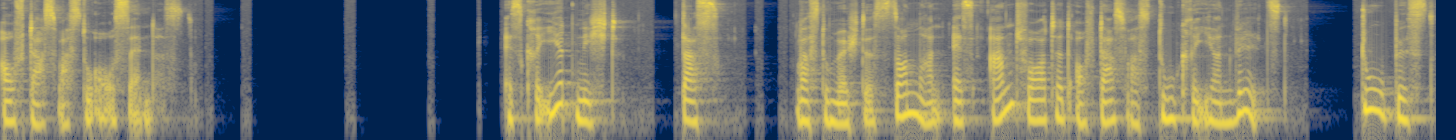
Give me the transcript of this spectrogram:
auf das, was du aussendest. Es kreiert nicht das, was du möchtest, sondern es antwortet auf das, was du kreieren willst. Du bist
